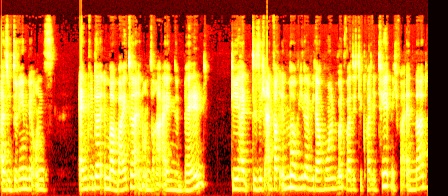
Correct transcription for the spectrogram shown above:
Also drehen wir uns entweder immer weiter in unserer eigenen Welt, die halt, die sich einfach immer wieder wiederholen wird, weil sich die Qualität nicht verändert,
